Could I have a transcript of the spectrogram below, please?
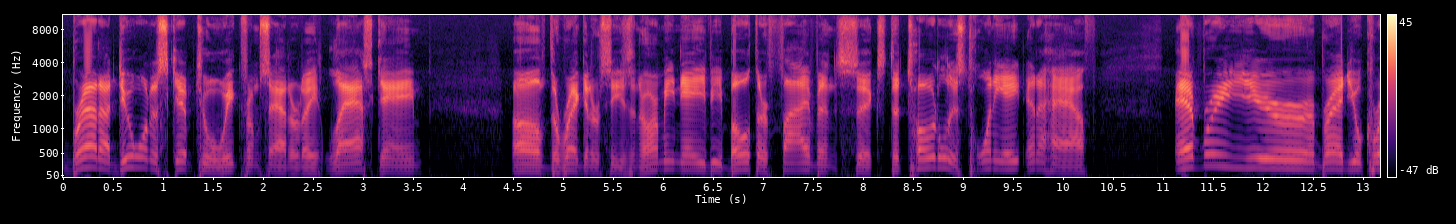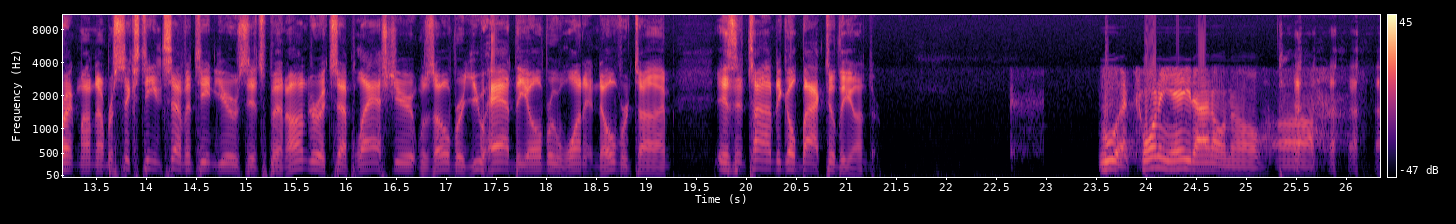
Brad, I do want to skip to a week from Saturday, last game of the regular season. Army Navy both are 5 and 6. The total is 28 and a half. Every year, Brad, you'll correct my number, 16, 17 years it's been under, except last year it was over. You had the over, won it in overtime. Is it time to go back to the under? Ooh, at 28, I don't know. Uh,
